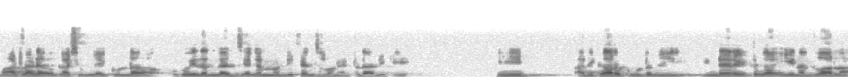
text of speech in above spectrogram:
మాట్లాడే అవకాశం లేకుండా ఒక విధంగా జగన్ను డిఫెన్స్లో నెట్టడానికి ఈ అధికార కూటమి ఇండైరెక్ట్గా ఈయన ద్వారా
